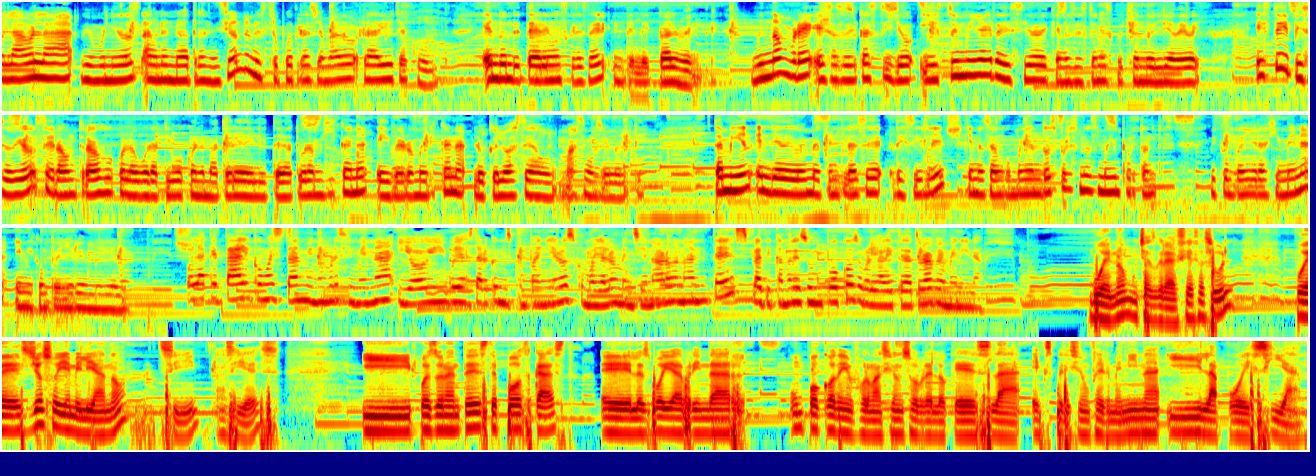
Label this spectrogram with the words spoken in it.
Hola, hola, bienvenidos a una nueva transmisión de nuestro podcast llamado Radio Yakult, en donde te haremos crecer intelectualmente. Mi nombre es Azul Castillo y estoy muy agradecida de que nos estén escuchando el día de hoy. Este episodio será un trabajo colaborativo con la materia de literatura mexicana e iberoamericana, lo que lo hace aún más emocionante. También el día de hoy me complace decirles que nos acompañan dos personas muy importantes, mi compañera Jimena y mi compañero Emiliano. Hola, ¿qué tal? ¿Cómo están? Mi nombre es Jimena y hoy voy a estar con mis compañeros, como ya lo mencionaron antes, platicándoles un poco sobre la literatura femenina. Bueno, muchas gracias Azul. Pues yo soy Emiliano, sí, así es. Y pues durante este podcast eh, les voy a brindar un poco de información sobre lo que es la expresión femenina y la poesía.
